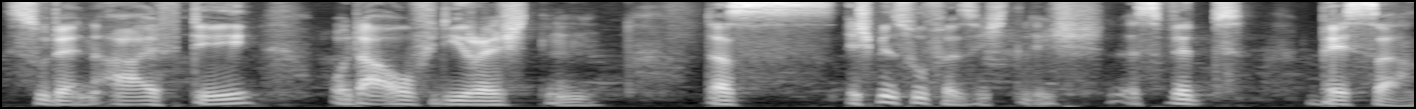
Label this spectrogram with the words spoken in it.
zu den AfD oder auf die Rechten. Das, ich bin zuversichtlich. Es wird besser.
